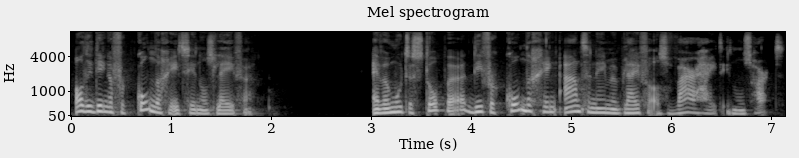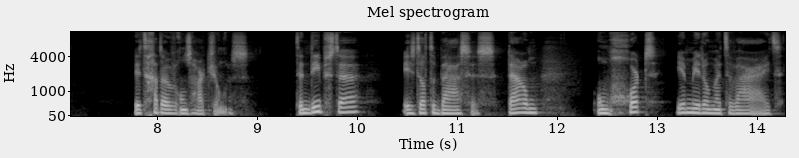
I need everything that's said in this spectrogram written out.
Al die dingen verkondigen iets in ons leven. En we moeten stoppen die verkondiging aan te nemen blijven als waarheid in ons hart. Dit gaat over ons hart, jongens. Ten diepste is dat de basis. Daarom omgord je middel met de waarheid.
